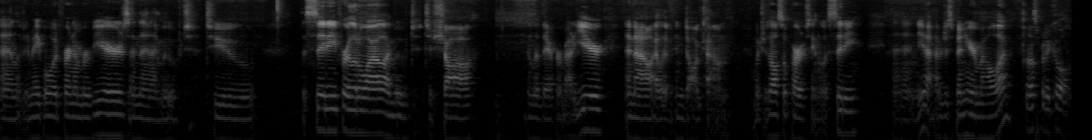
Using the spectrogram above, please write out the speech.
and lived in Maplewood for a number of years. And then I moved to the city for a little while. I moved to Shaw and lived there for about a year. And now I live in Dogtown, which is also part of St. Louis City. And yeah, I've just been here my whole life. That's pretty cool.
